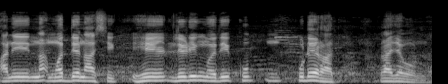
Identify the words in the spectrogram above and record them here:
आणि ना मध्य नाशिक हे लिडिंगमध्ये खूप पुढे राहत राजाभाऊंना.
